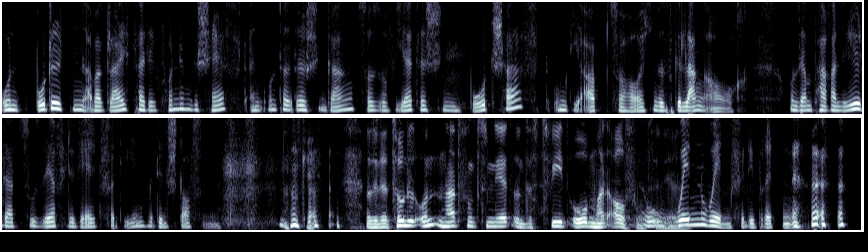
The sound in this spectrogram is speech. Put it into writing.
und buddelten aber gleichzeitig von dem Geschäft einen unterirdischen Gang zur sowjetischen Botschaft, um die abzuhorchen. Das gelang auch. Und sie haben parallel dazu sehr viel Geld verdient mit den Stoffen. Okay. Also der Tunnel unten hat funktioniert und das Tweet oben hat auch funktioniert. Win-win für die Briten.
